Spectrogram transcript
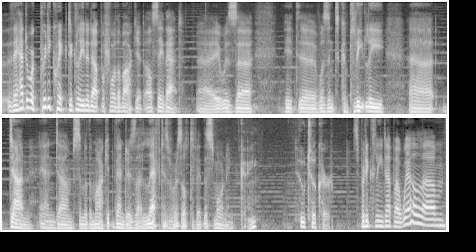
they had to work pretty quick to clean it up before the market. I'll say that. Uh, it was. Uh, it uh, wasn't completely uh, done, and um, some of the market vendors uh, left as a result of it this morning. Okay. Who took her? It's pretty cleaned up. Uh, well, um,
